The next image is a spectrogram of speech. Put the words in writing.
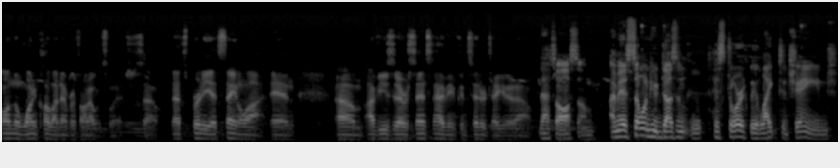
on the one club I never thought I would switch. So that's pretty, it's saying a lot. And um, I've used it ever since and haven't even considered taking it out. That's awesome. I mean, as someone who doesn't historically like to change,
